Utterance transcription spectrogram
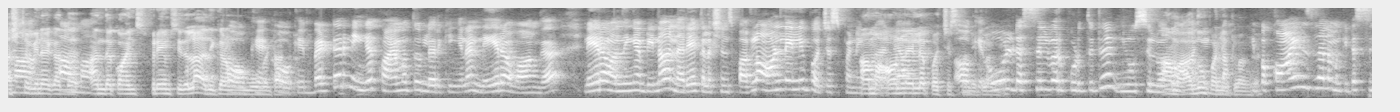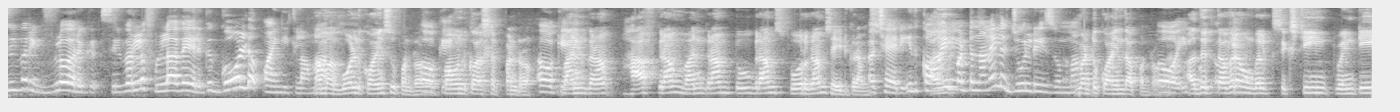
அஷ்டவிநாயக் அந்த ஆமா. அந்த காயின்ஸ் ஃப்ரேம்ஸ் இதெல்லாம் அதிகமா ஓகே மூவ்மெண்ட் ஓகே பெட்டர் நீங்க கோயம்புத்தூர்ல இருக்கீங்கன்னா நேரா வாங்க. நேரா வந்தீங்க அப்படின்னா நிறைய கலெக்ஷன்ஸ் பார்க்கலாம். ஆன்லைன்லயும் பர்ச்சேஸ் ஆமா பண்ணிக்கலாம் ஆன்லைன்ல பர்ச்சேஸ் ஓகே பண்ணிக்கலாம். ஓல்டு சில்வர் கொடுத்துட்டு நியூ சில்வர் ஆமா, அதுவும் பண்ணிக்கலாங்க. இப்போ காயின்ஸ்ல நம்ம கிட்ட சில்வர் இவ்ளோ இருக்கு. சில்வர்ல ஃபுல்லாவே இருக்கு. கோல்டு வாங்கிக்கலாமா? ஆமா கோல்டு காயின்ஸும் பண்றோம். பவுண்ட் காஸ்ட் பண்றோம். Okay one gram half gram one gram two grams four grams eight grams சரி. இது காயின் மட்டும் தானே இல்ல ஜுவல்லரிஸுமா மட்டும் காயின் தான் பண்றோம். அதுக்கு தவிர உங்களுக்கு சிக்ஸ்டீன் டுவெண்ட்டி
